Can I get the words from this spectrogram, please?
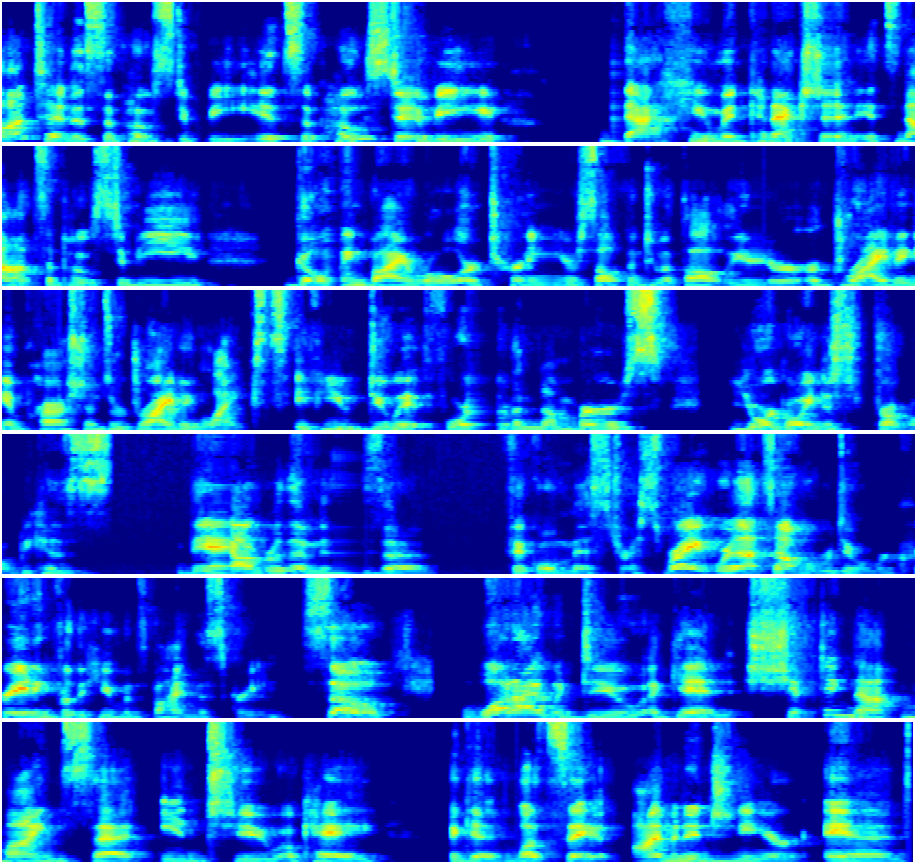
content is supposed to be. It's supposed to be that human connection. It's not supposed to be going viral or turning yourself into a thought leader or driving impressions or driving likes. If you do it for the numbers, you're going to struggle because the algorithm is a fickle mistress, right? Where that's not what we're doing. We're creating for the humans behind the screen. So, what I would do again, shifting that mindset into okay, again, let's say I'm an engineer and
